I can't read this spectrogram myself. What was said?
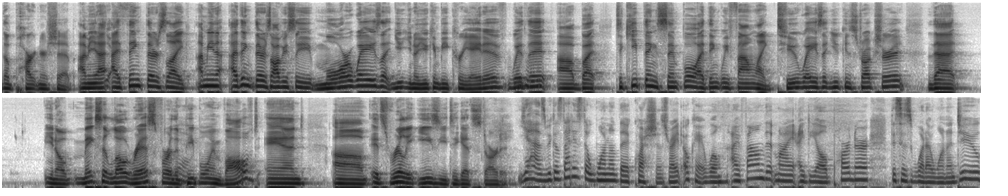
the partnership, I mean, I, I think there's like, I mean, I think there's obviously more ways that you you know you can be creative with Mm-hmm. it, uh, but to keep things simple, I think we found like two ways that you can structure it that you know makes it low risk for the Yeah. people involved and um, it's really easy to get started. Yes, because that is the one of the questions, right? Okay, well, I found that my ideal partner, this is what I want to do.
